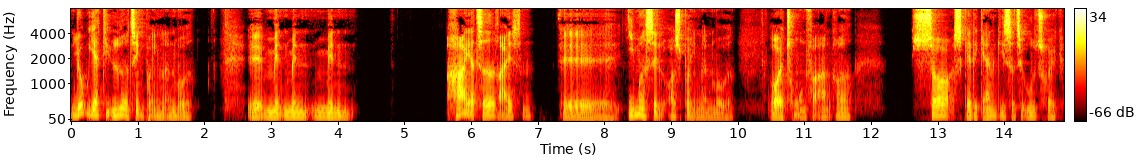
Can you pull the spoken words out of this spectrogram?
jo ja, de ydre ting på en eller anden måde. Øh, men, men, men har jeg taget rejsen øh, i mig selv også på en eller anden måde, og er troen forankret, så skal det gerne give sig til udtryk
